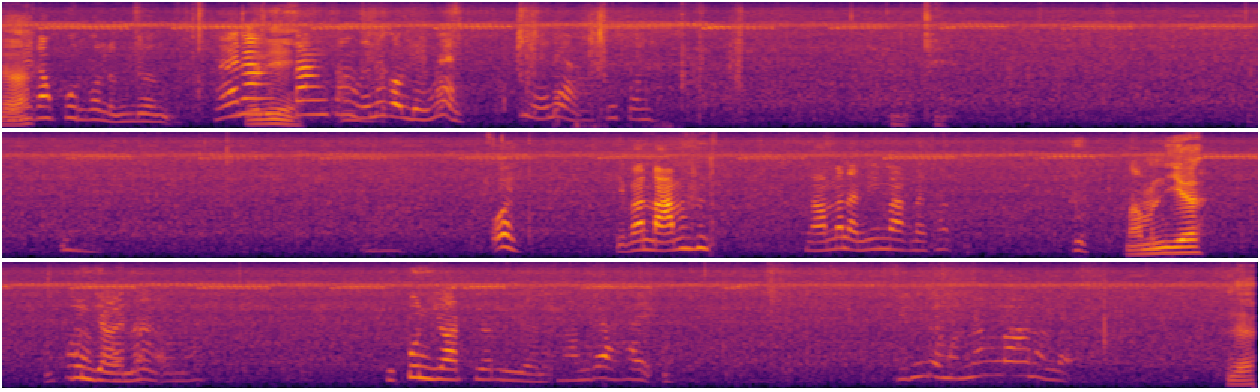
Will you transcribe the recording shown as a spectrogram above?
เหรอที่ต้องปูนก็เหลืองเดือง Đấy Đây đi. đang tăng tăng nữa nó còn đứng này Cái này nè ๆที่ต้นโอเคโอ้ยเดี๋ยวว่าน้ำน้ำมันอันนี้มากนะครับน้ำมันเยอะ Bún giờ nè Bún giọt giọt bây giờ nè น้ำได้ให้กินแต่มันนั่งบ้านนั่นแหละ เหรอ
